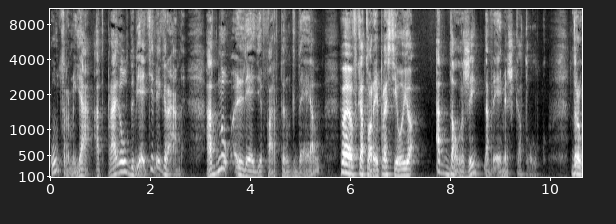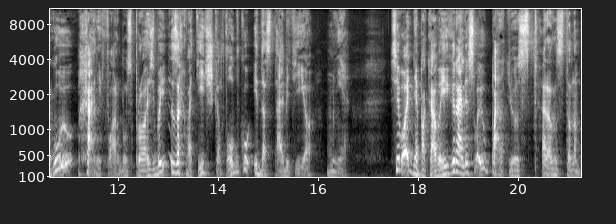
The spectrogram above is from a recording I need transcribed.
утром я отправил две телеграммы. Одну леди Фартингдейл, э, в которой просил ее одолжить на время шкатулку. Другую Ханни Форду с просьбой захватить шкатулку и доставить ее мне. Сегодня, пока вы играли свою партию с Тернстоном,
